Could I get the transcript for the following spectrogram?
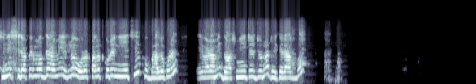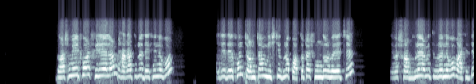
চিনির সিরাপের মধ্যে আমি এগুলো ওলট পালট করে নিয়েছি খুব ভালো করে। এবার আমি দশ মিনিটের জন্য ঢেকে রাখব। দশ মিনিট পর ফিরে এলাম, ঢাকা তুলে দেখে নেব। এই যে দেখুন, চমচম মিষ্টিগুলো কতটা সুন্দর হয়েছে। এবার সবগুলোই আমি তুলে নেব বাটিতে।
